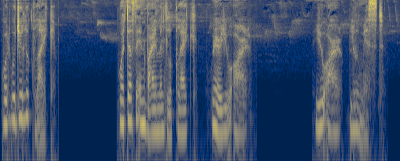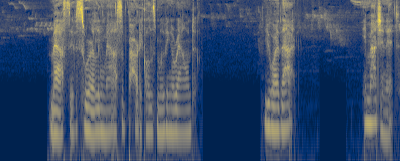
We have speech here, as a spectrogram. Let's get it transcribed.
What would you look like? What does the environment look like where you are? You are blue mist. Massive swirling mass of particles moving around. You are that. Imagine it.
